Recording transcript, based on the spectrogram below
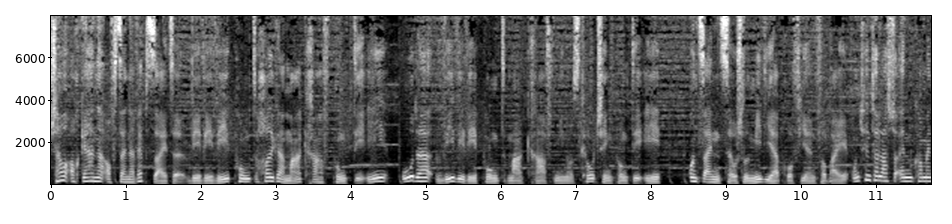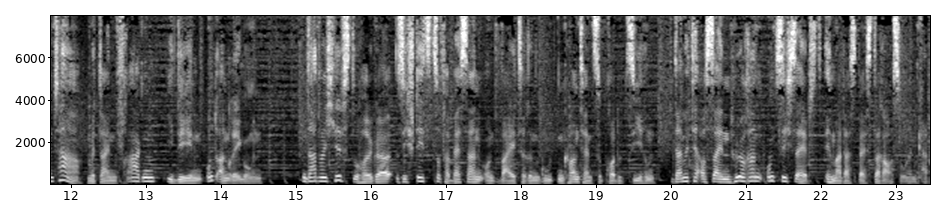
Schau auch gerne auf seiner Webseite www.holgermarkgraf.de oder www.markgraf-coaching.de und seinen Social Media Profilen vorbei und hinterlasse einen Kommentar mit deinen Fragen, Ideen und Anregungen. Dadurch hilfst du Holger, sich stets zu verbessern und weiteren guten Content zu produzieren, damit er aus seinen Hörern und sich selbst immer das Beste rausholen kann.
